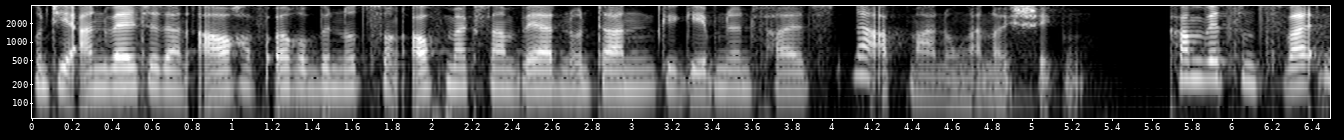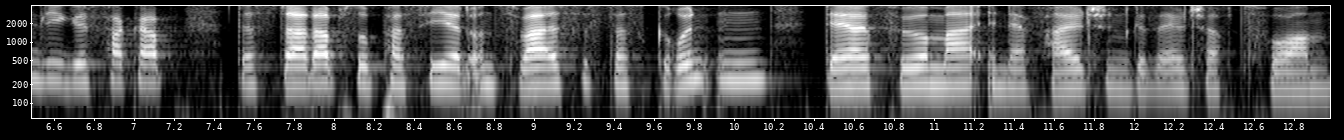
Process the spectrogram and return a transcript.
und die Anwälte dann auch auf eure Benutzung aufmerksam werden und dann gegebenenfalls eine Abmahnung an euch schicken. Kommen wir zum zweiten Legal Fuck-up, das Startup so passiert, und zwar ist es das Gründen der Firma in der falschen Gesellschaftsform.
